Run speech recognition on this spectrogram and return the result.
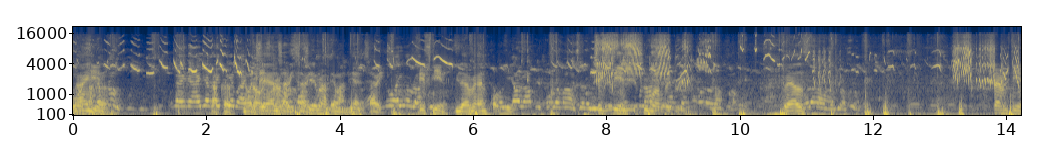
Nine. Fourteen, No, ten. Sorry, sorry. Yeah, sorry. fifteen, Eleven. sixteen, Twelve. seventeen,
